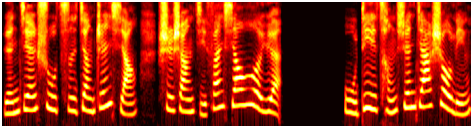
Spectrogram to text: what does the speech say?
人间数次降真祥，世上几番消恶怨。武帝曾宣家寿灵，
